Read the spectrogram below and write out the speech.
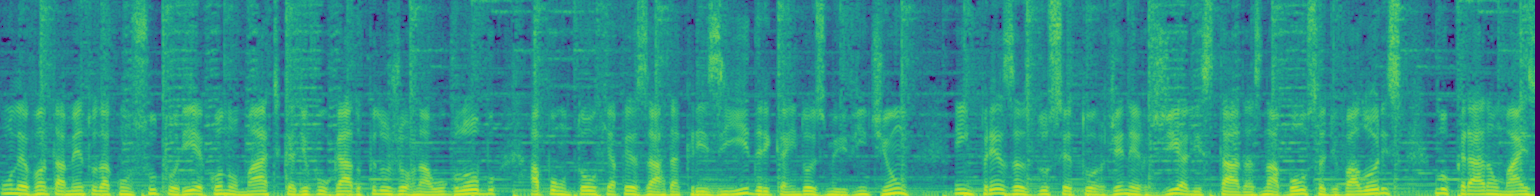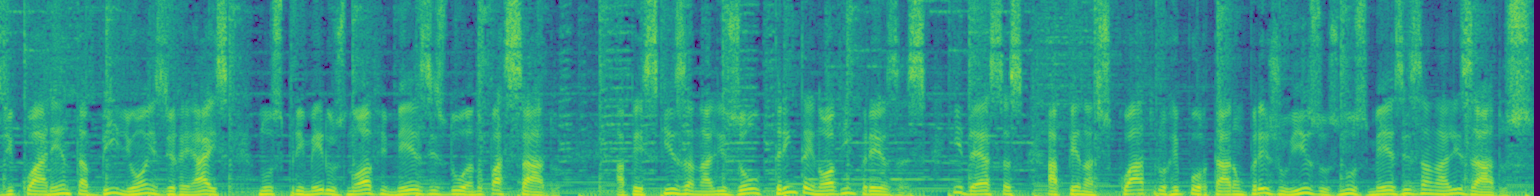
Um levantamento da consultoria economática divulgado pelo jornal O Globo apontou que, apesar da crise hídrica em 2021, empresas do setor de energia listadas na Bolsa de Valores lucraram mais de 40 bilhões de reais nos primeiros nove meses do ano passado. A pesquisa analisou 39 empresas e dessas, apenas quatro reportaram prejuízos nos meses analisados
